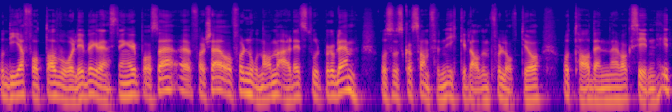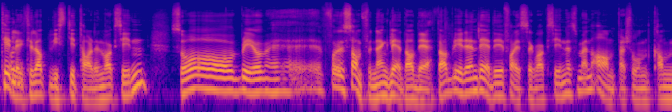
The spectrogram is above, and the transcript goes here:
Og de har fått alvorlige begrensninger på seg. for for seg, og for noen av dem er det et stort problem. Og så skal samfunnet ikke la dem få lov til å, å ta den vaksinen. I tillegg til at hvis de tar den vaksinen, så blir jo eh, for samfunnet en glede av det. Da blir det en ledig Pfizer-vaksine som en annen person kan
